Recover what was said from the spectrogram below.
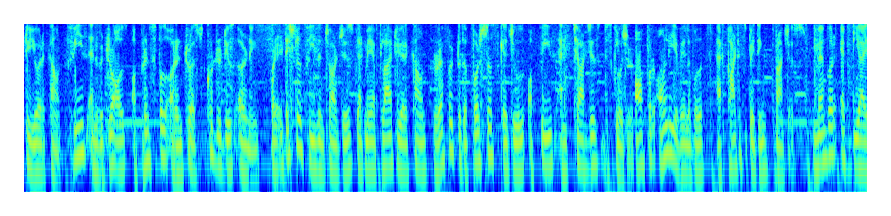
to your account. Fees and withdrawals of principal or interest could reduce earnings. For additional fees and charges that may apply to your account, refer to the personal schedule of fees and charges disclosure. Offer only available at participating branches. Member سالو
